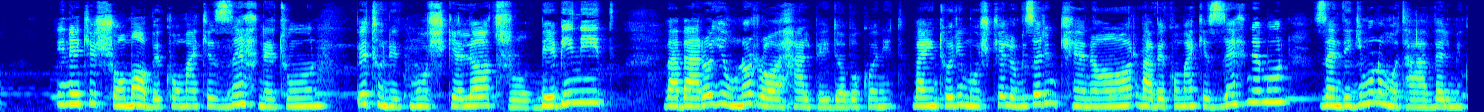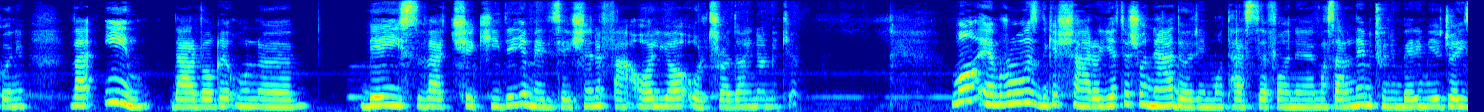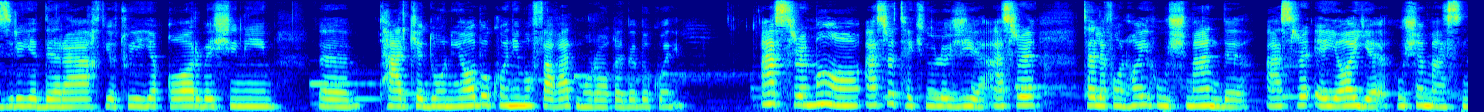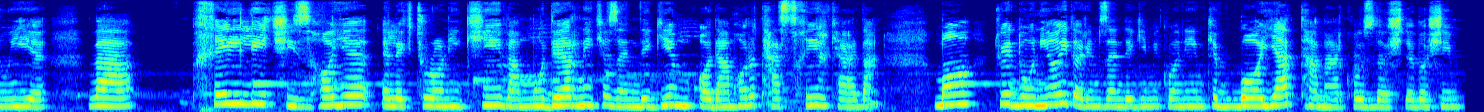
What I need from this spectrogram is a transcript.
اینه که شما به کمک ذهنتون بتونید مشکلات رو ببینید و برای اونا راه حل پیدا بکنید. و اینطوری مشکل رو می‌ذاریم کنار و به کمک ذهنمون زندگیمون رو متحول می‌کنیم. و این در واقع اون base و چکیده مدیتیشن فعال یا ultra dynamic ه ما امروز دیگه شرایطش رو نداریم متاسفانه. مثلا نمی‌تونیم بریم یه جایی زیر یه درخت یا توی یه غار بشینیم ترک دنیا بکنیم و فقط مراقبه بکنیم. عصر ما عصر تکنولوژیه عصر تلفن های هوشمنده عصر ای هوش مصنوعیه و خیلی چیزهای الکترونیکی و مدرنی که زندگی آدم ها رو تسخیر کردن. ما توی دنیایی داریم زندگی می‌کنیم که باید تمرکز داشته باشیم.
